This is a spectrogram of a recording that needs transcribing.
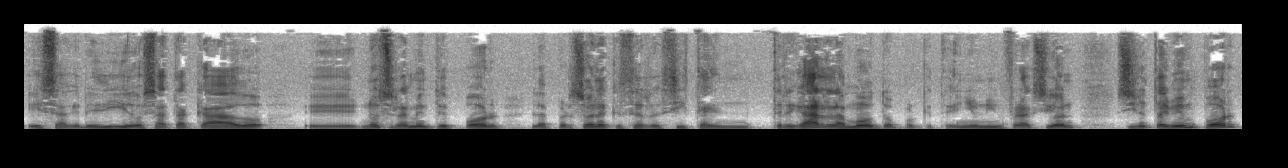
es agredido, es atacado, eh, no solamente por la persona que se resiste a entregar la moto porque tenía una infracción, sino también por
